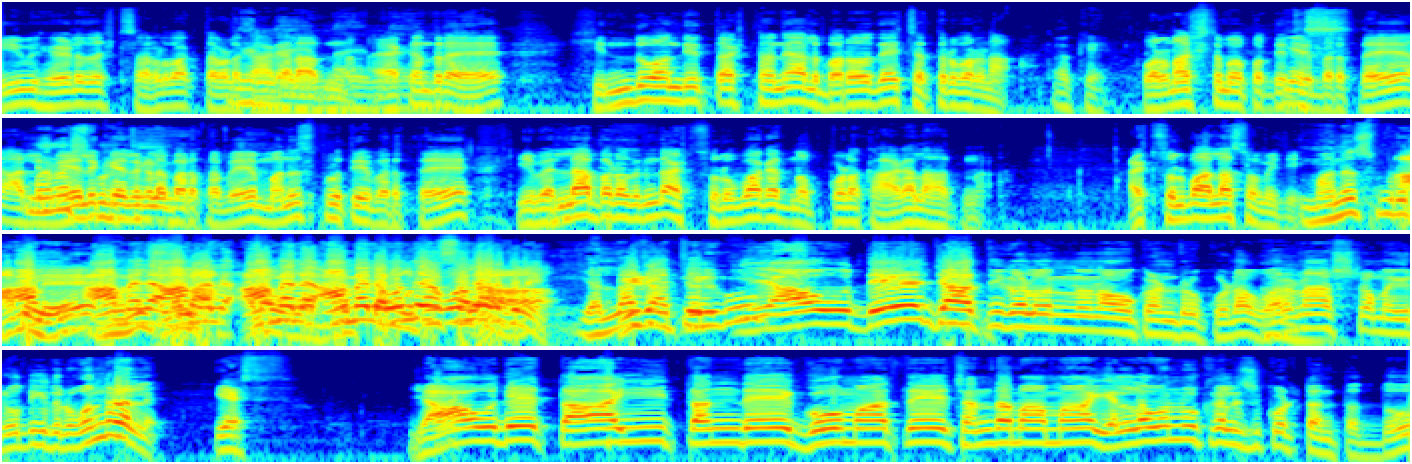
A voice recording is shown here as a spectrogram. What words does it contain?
ನೀವು ಹೇಳದಷ್ಟು ಸರಳವಾಗಿ ತಗೊಳಕ್ ಆಗಲ್ಲ ಅದನ್ನ. ಯಾಕಂದ್ರೆ ಹಿಂದೂ ಅಂದಿದ ತಕ್ಷಣ ಅಲ್ಲಿ ಬರೋದೇ ಚತುರ್ವರ್ಣ ಓಕೆ ವರ್ಣಾಶ್ರಮ ಪದ್ಧತಿ ಬರುತ್ತೆ ಅಲ್ಲಿ ಮೇಲುಕೇಲುಗಳು ಬರ್ತವೆ ಮನುಸ್ಮೃತಿ ಬರುತ್ತೆ ಇವೆಲ್ಲ ಬರೋದ್ರಿಂದ ಅಷ್ಟು ಸುಲಭವಾಗಿ ಅದನ್ನ ಒಪ್ಕೊಳಕ್ ಆಗಲ್ಲ ಅದನ್ನ. ಅಷ್ಟು ಸುಲಭ ಅಲ್ಲ ಸ್ವಾಮೀಜಿ. ಮನುಸ್ಮೃತಿ ಆಮೇಲೆ- ಆಮೇಲೆ ಆಮೇಲೆ ಆಮೇಲೆ ಒಂದೇ ಒಂದು ಒಂದೇ ಹೇಳ್ತೀನಿ. ಎಲ್ಲಾ ಇಡೀ- ಜಾತಿಯರಿಗೂ- ಯಾವುದೇ ಜಾತಿಗಳನ್ನು ನಾವು ಕಂಡ್ರು ಕೂಡ ವರ್ಣಾಶ್ರಮ ಇರೋದು ಇದ್ರ ಒಂದರಲ್ಲೇ. ಎಸ್ ಯಾವುದೇ ತಾಯಿ ತಂದೆ ಗೋಮಾತೆ ಚಂದಮಾಮ ಎಲ್ಲವನ್ನೂ ಕಲಿಸಿಕೊಟ್ಟಂತದ್ದು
